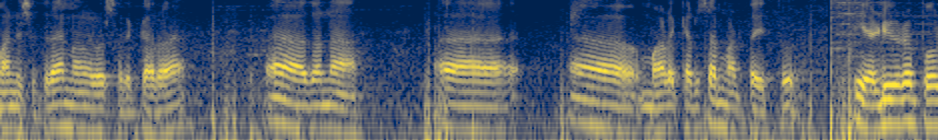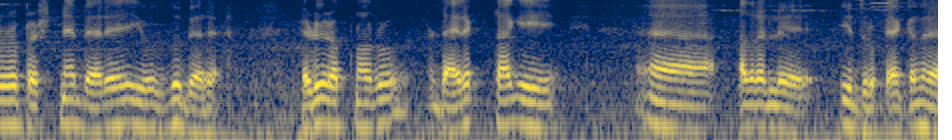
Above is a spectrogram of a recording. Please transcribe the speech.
ಮಾನ್ಯ ಸಿದ್ದರಾಮಯ್ಯವರ ಸರ್ಕಾರ ಅದನ್ನು ಮಾಡೋ ಕೆಲಸ ಮಾಡ್ತಾಯಿತ್ತು ಯಡಿಯೂರಪ್ಪ ಅವರ ಪ್ರಶ್ನೆ ಬೇರೆ, ಇವ್ರದ್ದು ಬೇರೆ. ಯಡಿಯೂರಪ್ಪನವರು ಡೈರೆಕ್ಟಾಗಿ ಅದರಲ್ಲಿ ಇದ್ದರು ಯಾಕಂದರೆ,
